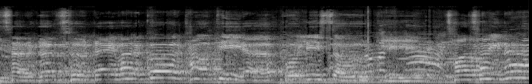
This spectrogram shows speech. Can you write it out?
विचार गर्छु ड्राइभरको ठाउँतिर पुलिस छ छैन।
